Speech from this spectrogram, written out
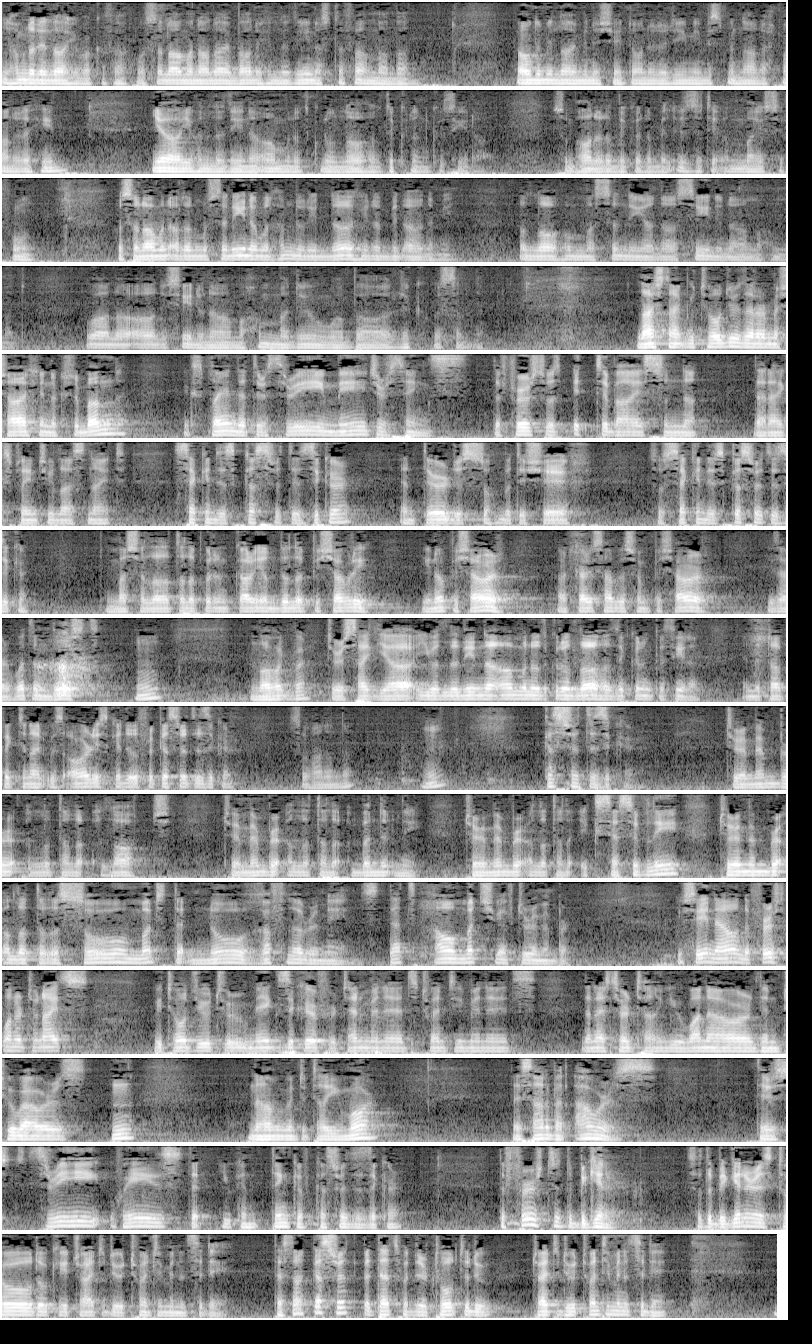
الحمد لله وكفى وسلام على عباده الذين اصطفى أما بعد. أعوذ بالله من الشيطان الرجيم. بسم الله الرحمن الرحيم. يا أيها الذين آمنوا اذكروا الله ذكرا كثيرا. سبحان ربك رب العزة أما يصفون. وسلام على المرسلين والحمد لله رب العالمين. اللهم صل على سيدنا محمد وعلى آل سيدنا محمد وبارك وسلم. Last night we told you that our Mashaykh in Naqshband explained that there are three major things. The first was ittibai sunnah that I explained to you last night. Second is kasrat zikr and third is suhbat shaykh. So second is kasrat zikr. MashaAllah ta'ala put in Qari Abdullah Peshawari. You know Peshawar? Our Qari Sahib is from Peshawar. He's our watan dost. Hmm? Allahu Akbar. To recite Ya ayyuhalladhina amanu dhkurullaha zikran kathira. And the topic tonight was already scheduled for Kasrat Zikr. Subhanallah. Hmm? Kasrat Zikr. To remember Allah Ta'ala a lot. To remember Allah Ta'ala abundantly. To remember Allah Ta'ala excessively. To remember Allah Ta'ala so much that no ghafla remains. That's how much you have to remember. You see now in the first one or two nights, we told you to make zikr for 10 minutes, 20 minutes. Then I started telling you one hour, then two hours. Hmm? Now I'm going to tell you more. It's not about hours. There's three ways that you can think of kasrat zikr. The first is the beginner. So the beginner is told, okay, try to do it 20 minutes a day. That's not kasrat, but that's what they're told to do. Try to do it 20 minutes a day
